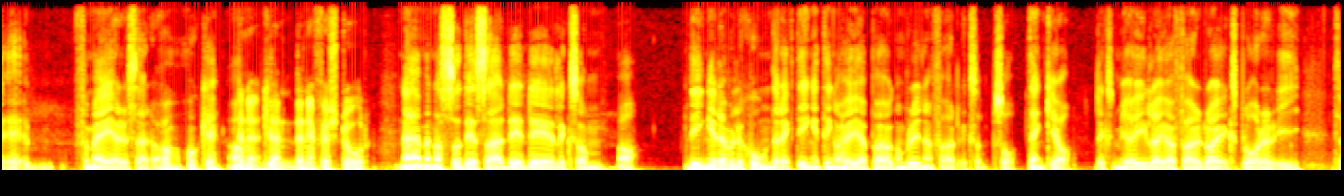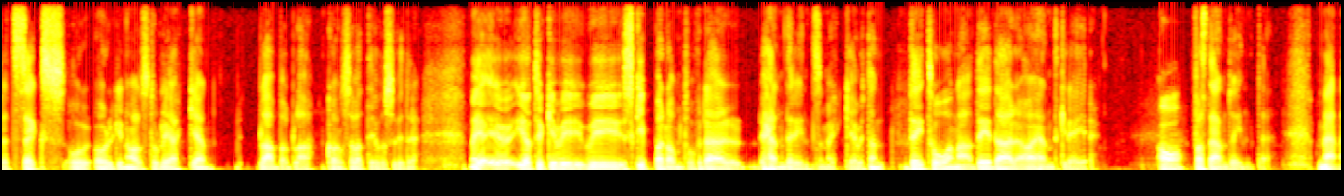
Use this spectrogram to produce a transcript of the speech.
är- För mig är det så här, ja okej. ja, den, den, den är för stor. Nej men alltså det är så här, det, det är liksom, ja. Det är ingen revolution direkt, det är ingenting att höja på ögonbrynen för. Liksom. Så tänker jag. Liksom, jag, gillar, jag föredrar Explorer i 36, och originalstorleken, bla bla bla, konservativ och så vidare. Men jag, jag, jag tycker vi, vi skippar de två, för där händer inte så mycket. Utan Daytona, det är där det har hänt grejer. Ja. Fast ändå inte. Men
